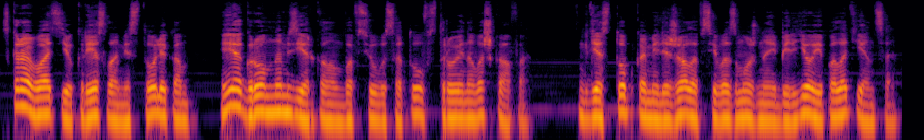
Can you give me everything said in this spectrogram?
С кроватью, креслами, столиком и огромным зеркалом во всю высоту встроенного шкафа, где стопками лежало всевозможное белье и полотенца.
